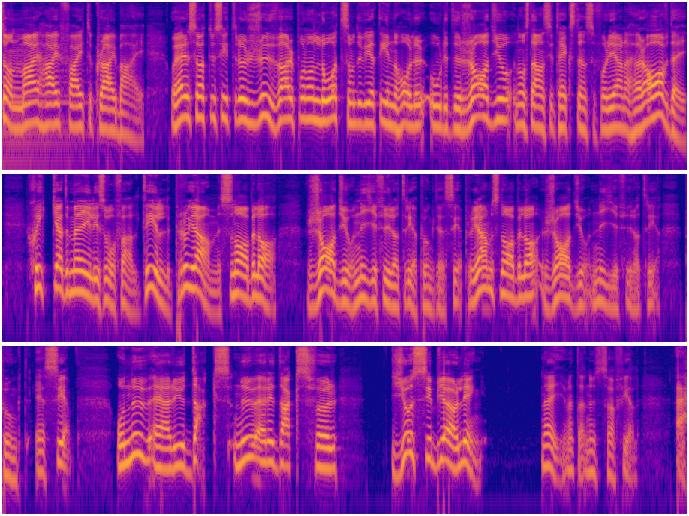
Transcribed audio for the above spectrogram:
Jackson, My Hi-Fi to Cry By. Och är det så att du sitter och ruvar på någon låt som du vet innehåller ordet radio någonstans i texten så får du gärna höra av dig. Skicka ett mejl i så fall till program snabela radio943.se program snabela radio943.se Och nu är det ju dags. Nu är det dags för Jussi Björling. Nej, vänta, nu sa jag fel. Äh,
